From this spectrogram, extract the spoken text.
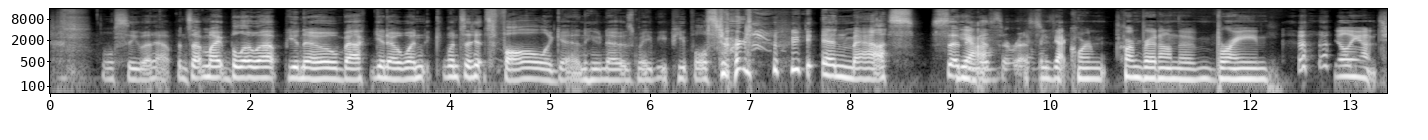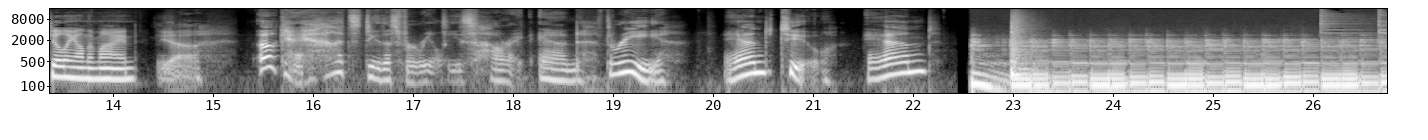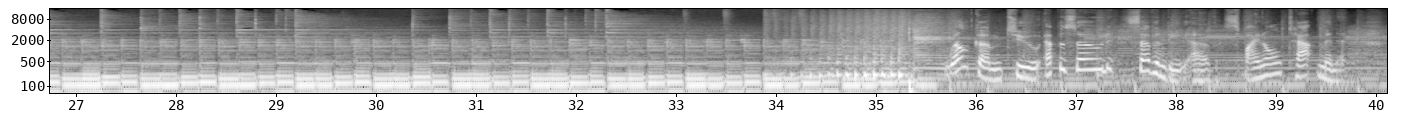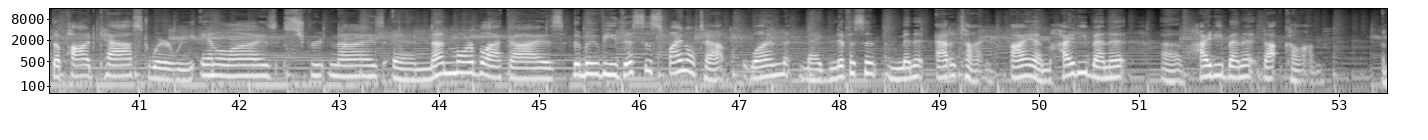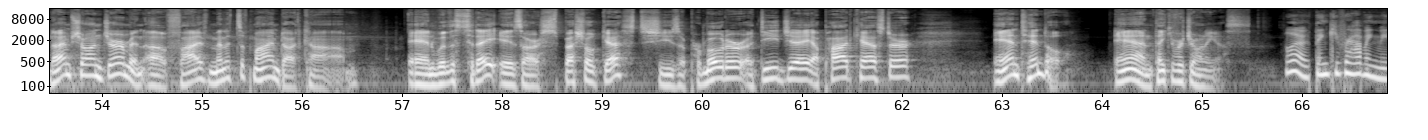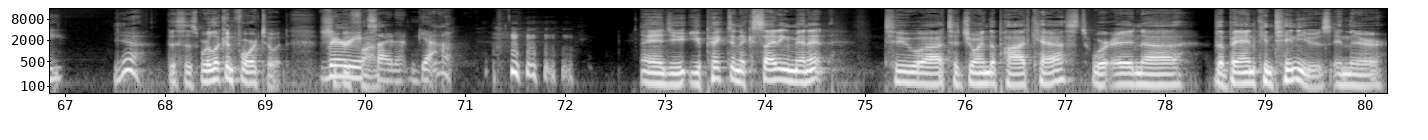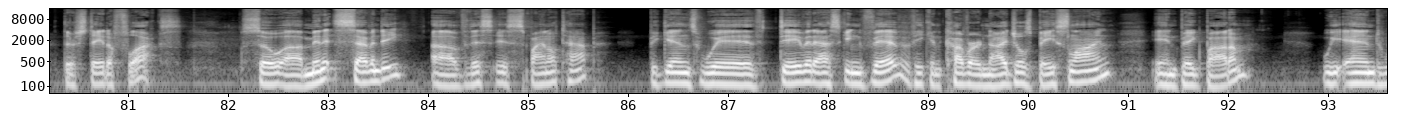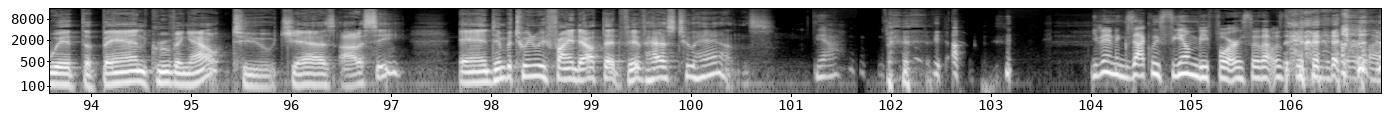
We'll see what happens. That might blow up, you know, back, you know, when, once it hits fall again, who knows? Maybe people start en mass sending yeah. us a recipe. Everybody's got corn cornbread on the brain, chili on chili on the mind. Yeah. Okay, let's do this for realsies. All right. And three, and two, and. Welcome to episode 70 of Spinal Tap Minute, the podcast where we analyze, scrutinize, and none more black eyes the movie This is Spinal Tap, one magnificent minute at a time. I am Heidi Bennett of HeidiBennett.com. And I'm Sean German of 5minutesofmime.com. And with us today is our special guest. She's a promoter, a DJ, a podcaster, Ann Tyndall. Ann, thank you for joining us. Hello, thank you for having me. Yeah, this is we're looking forward to it. Should be Very fun. excited. Yeah. And you you picked an exciting minute to uh, to join the podcast. We're in uh, the band continues in their their state of flux. So uh, minute seventy of this is Spinal Tap begins with David asking Viv if he can cover Nigel's bass line in Big Bottom. We end with the band grooving out to Jazz Odyssey. And in between, we find out that Viv has two hands. Yeah. You didn't exactly see them before, so that was a good thing to clarify.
